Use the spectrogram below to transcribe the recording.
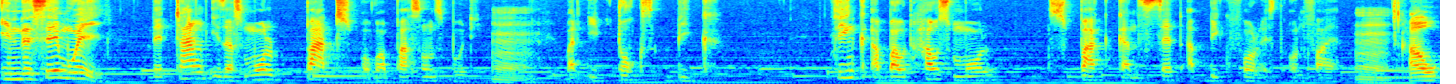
In the same way, the tongue is a small part of a person's body, Mm. but it talks big. Think about how small spark can set a big forest on fire. Mm. how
